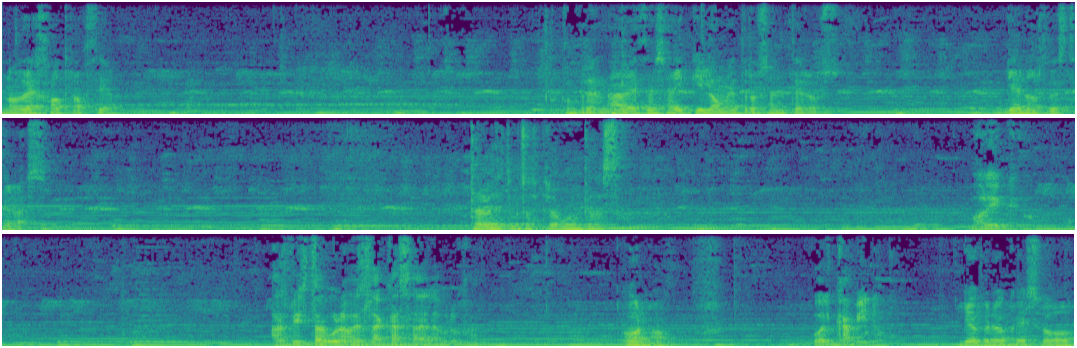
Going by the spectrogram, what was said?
no deja otra opción. Comprendo. A veces hay kilómetros enteros llenos de este gas. Tal vez he hecho muchas preguntas. Molik, ¿has visto alguna vez la casa de la bruja? ¿O no? ¿O el camino? Yo creo que eso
